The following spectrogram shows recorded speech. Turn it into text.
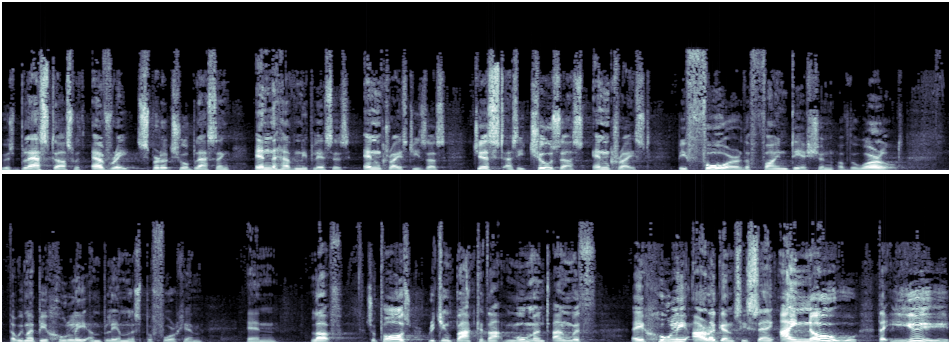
who has blessed us with every spiritual blessing in the heavenly places in Christ Jesus, just as he chose us in Christ before the foundation of the world, that we might be holy and blameless before him in love. So Paul's reaching back to that moment, and with a holy arrogance, he's saying, I know that you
